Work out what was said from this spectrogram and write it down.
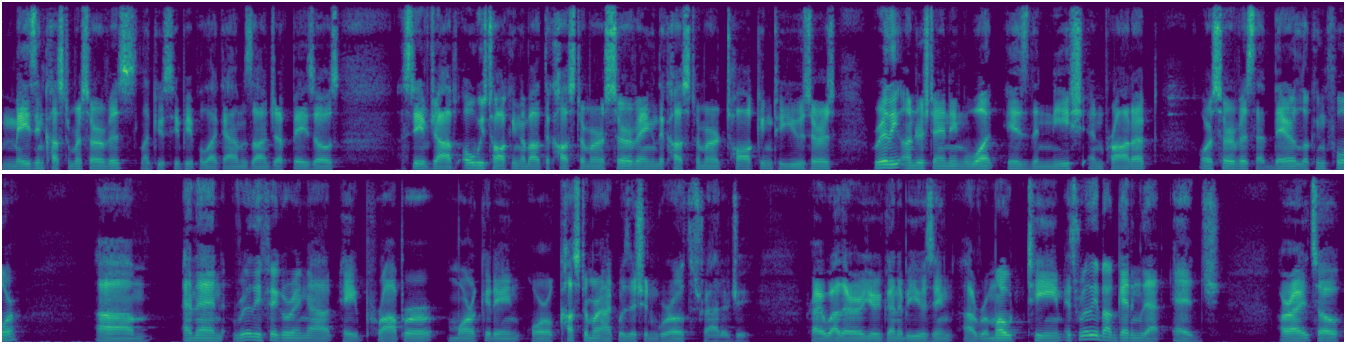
amazing customer service, like you see people like Amazon, Jeff Bezos, Steve Jobs, always talking about the customer, serving the customer, talking to users, really understanding what is the niche and product or service that they're looking for. Um, and then really figuring out a proper marketing or customer acquisition growth strategy, right? Whether you're going to be using a remote team, it's really about getting that edge. All right. So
